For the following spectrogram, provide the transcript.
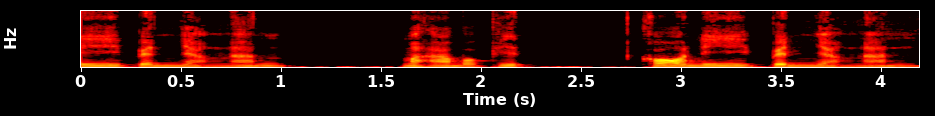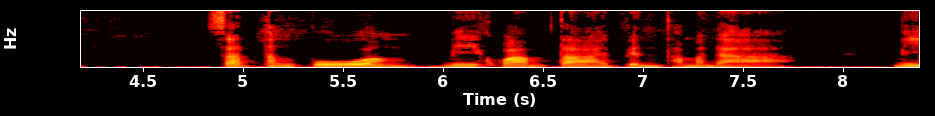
นี้เป็นอย่างนั้น มหาบพิษข้อนี้เป็นอย่างนั้น สัตว์ทั้งปวงมีความตายเป็นธรรมดา มี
